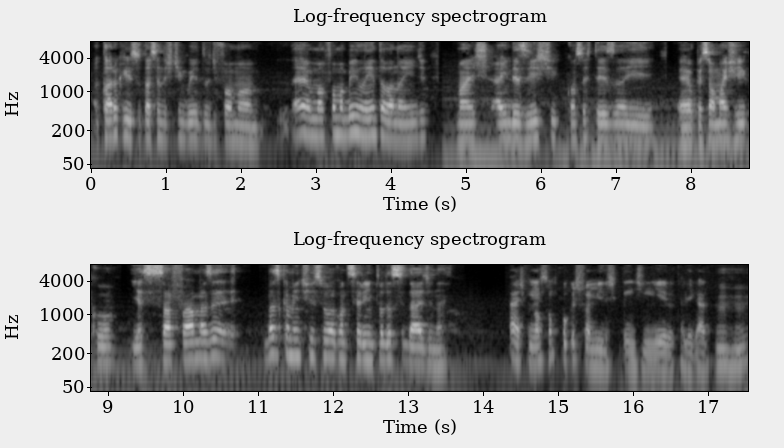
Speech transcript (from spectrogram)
É Claro que isso está sendo extinguido de forma. É uma forma bem lenta lá na Índia, mas ainda existe, com certeza, e é, o pessoal mais rico ia se safar, mas é, basicamente isso aconteceria em toda a cidade, né? Ah, tipo, não são poucas famílias que têm dinheiro, tá ligado? Uhum.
